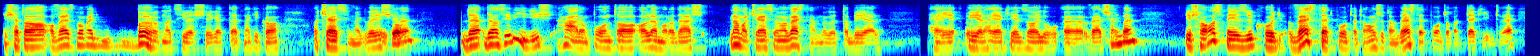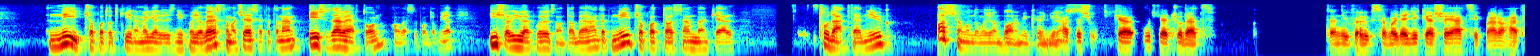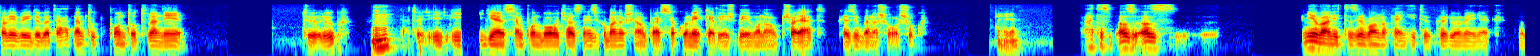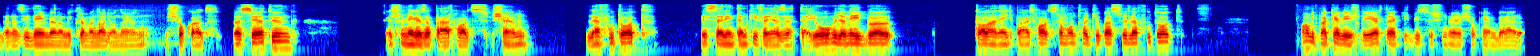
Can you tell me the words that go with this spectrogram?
és hát a, a West Brom egy böhög nagy szívességet tett nekik a, a Chelsea megverésével, de, de azért így is három pont a, a lemaradás, nem a Chelsea, hanem a West Ham mögött a BL, helye, BL helyekért zajló uh, versenyben, és ha azt nézzük, hogy vesztett pontot, ha hangsúlyozom, vesztett pontokat tekintve, négy csapatot kéne megelőzni, hogy a West Ham, a Chelsea, nem, és az Everton, a vesztett pontok miatt, is a Liverpool 50 tabellán, tehát négy csapattal szemben kell csodát tenniük, azt sem mondom, hogy olyan baromi könnyű lesz. Hát és úgy kell, úgy kell csodát tenniük velük szemben, hogy egyikkel se játszik már a hátralévő időben, tehát nem tud pontot venni tőlük. Uh-huh. Tehát, hogy így, így, így ilyen szempontból, hogyha azt nézzük a bajnokságon, persze, akkor még kevésbé van a saját kezükben a sorsuk. Igen. Hát az, az, az nyilván itt azért vannak enyhítő körülmények ebben az idényben, amikről már nagyon-nagyon sokat beszéltünk, és hogy még ez a párharc sem lefutott, és szerintem kifejezetten jó, hogy a négyből talán egy párharcra mondhatjuk azt, hogy lefutott. Amit már kevésbé értek, és biztos, hogy nagyon sok ember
